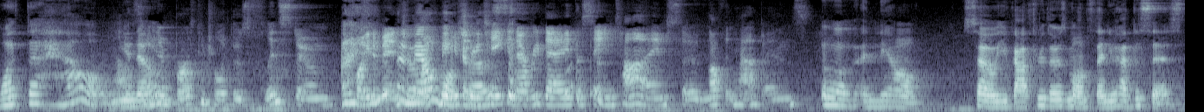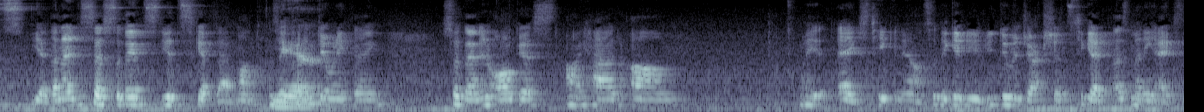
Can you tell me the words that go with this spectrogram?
what the hell? You know? birth control like those Flintstone vitamins. now like making sure you take it every day at the same time so nothing happens. Oh, and now, so you got through those months, then you had the cysts. Yeah, then I had cysts, so they'd, you'd skip that month because they Yeah. couldn't do anything. So then in August, I had um, my eggs taken out. So they give you, you do injections to get as many eggs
